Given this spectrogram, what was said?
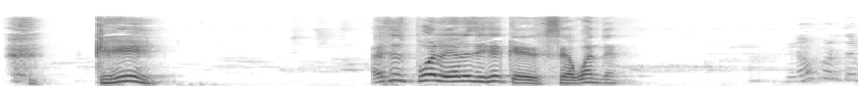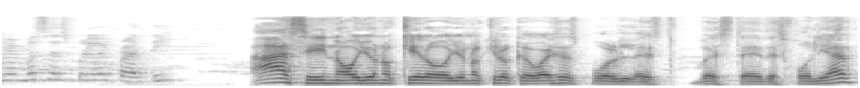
¿Qué? A ese spoiler ya les dije que se aguanten. No, pero también va a spoiler para ti. Ah, sí, no, yo no quiero, yo no quiero que vayas a este, desfoliar.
